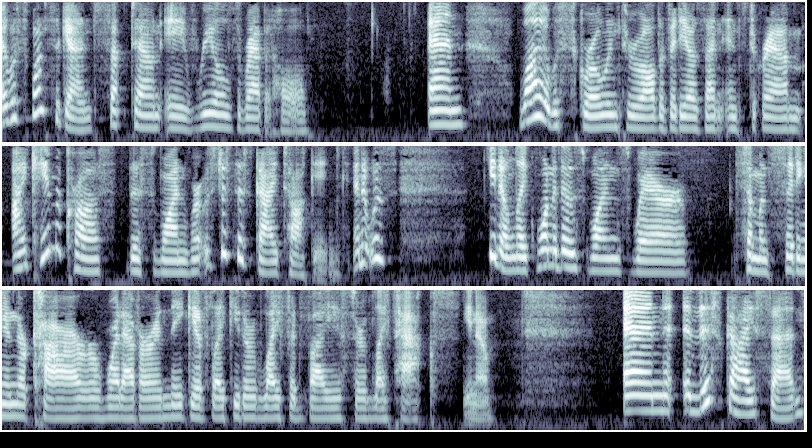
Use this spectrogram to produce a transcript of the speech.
I was once again sucked down a Reels rabbit hole. And while I was scrolling through all the videos on Instagram, I came across this one where it was just this guy talking. And it was, you know, like one of those ones where someone's sitting in their car or whatever and they give like either life advice or life hacks, you know. And this guy said,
